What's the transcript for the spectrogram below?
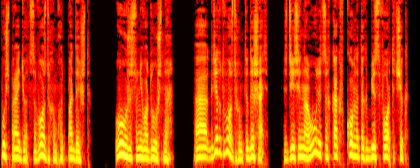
пусть пройдется, воздухом хоть подышит. Ужас у него душно. А где тут воздухом-то дышать? Здесь и на улицах, как в комнатах без форточек.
